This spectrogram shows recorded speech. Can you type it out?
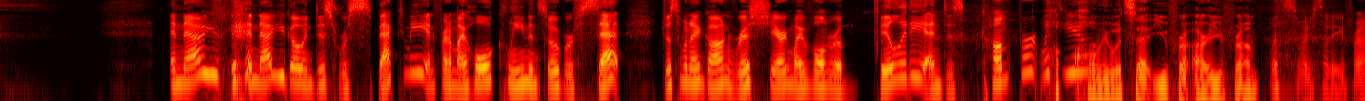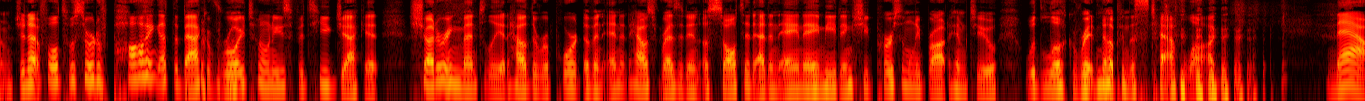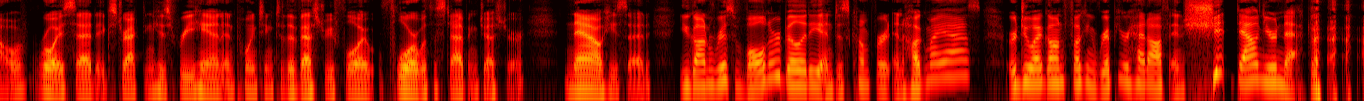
and now you and now you go and disrespect me in front of my whole clean and sober set just when I gone risk sharing my vulnerability and discomfort with you. Homie, what set you from? Are you from? What's what set are you from? Jeanette Foltz was sort of pawing at the back of Roy Tony's fatigue jacket, shuddering mentally at how the report of an Ennet House resident assaulted at an ANA meeting she'd personally brought him to would look written up in the staff log. now, Roy said, extracting his free hand and pointing to the vestry floor, floor with a stabbing gesture. Now, he said, you gone risk vulnerability and discomfort and hug my ass? Or do I gone fucking rip your head off and shit down your neck?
